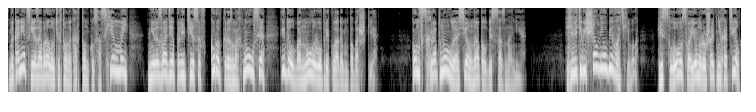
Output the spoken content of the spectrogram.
Наконец я забрал у Тевтона картонку со схемой, не разводя политесов, коротко размахнулся и долбанул его прикладом по башке. Он всхрапнул и осел на пол без сознания. Я ведь обещал не убивать его, и слово свое нарушать не хотел,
